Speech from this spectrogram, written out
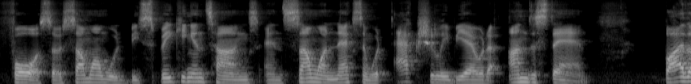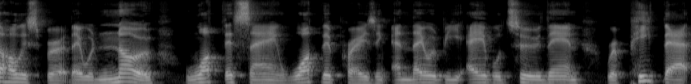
for. So someone would be speaking in tongues, and someone next to them would actually be able to understand by the Holy Spirit. They would know what they're saying, what they're praising, and they would be able to then repeat that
